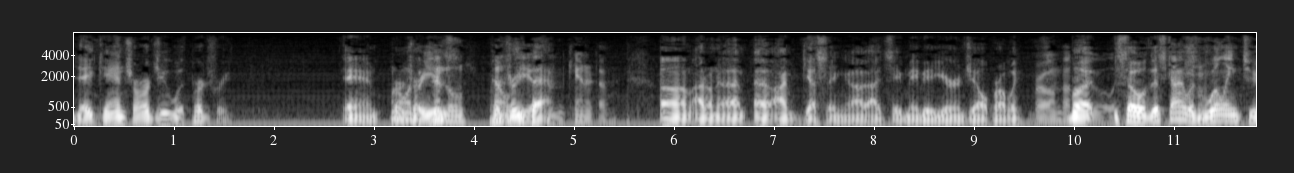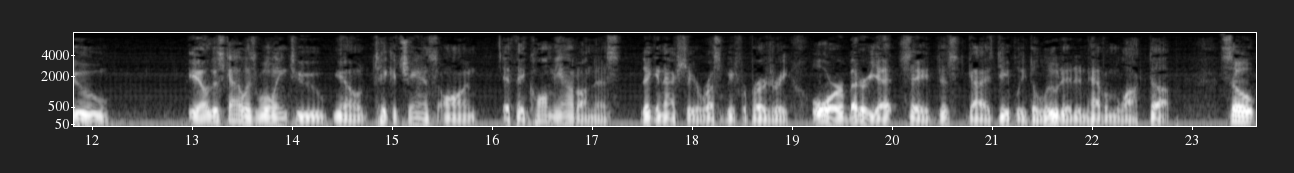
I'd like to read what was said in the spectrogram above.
they can charge you with perjury. And I don't know what perjury is perjury bad. in Canada. Um, I don't know. I'm, uh, I'm guessing. Uh, I'd say maybe a year in jail, probably. Bro, I'm about to Google but it. so this guy was willing to, you know, this guy was willing to, you know, take a chance on if they call me out on this, they can actually arrest me for perjury, or better yet, say this guy is deeply deluded and have him locked up. So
